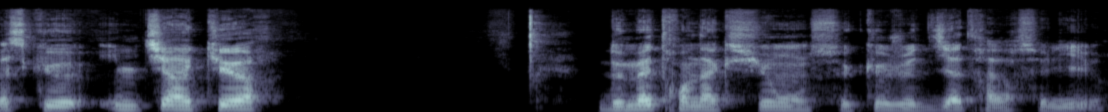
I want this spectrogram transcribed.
Parce que il me tient à cœur de mettre en action ce que je dis à travers ce livre.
